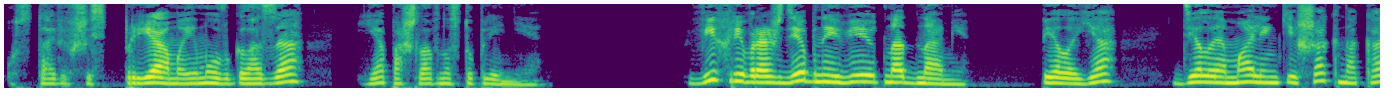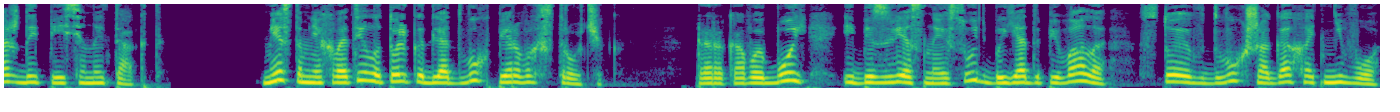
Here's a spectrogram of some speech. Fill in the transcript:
уставившись прямо ему в глаза, я пошла в наступление. «Вихри враждебные веют над нами», — пела я, делая маленький шаг на каждый песенный такт. Места мне хватило только для двух первых строчек. Про роковой бой и безвестные судьбы я допевала, стоя в двух шагах от него,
